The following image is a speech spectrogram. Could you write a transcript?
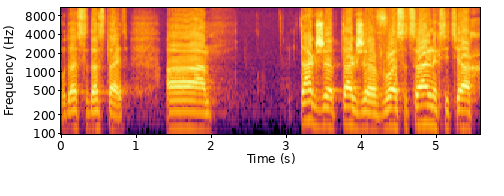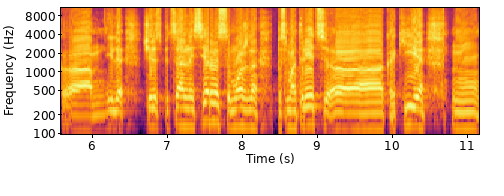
удастся достать. Также, также в социальных сетях э, или через специальные сервисы можно посмотреть, э, какие, э,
